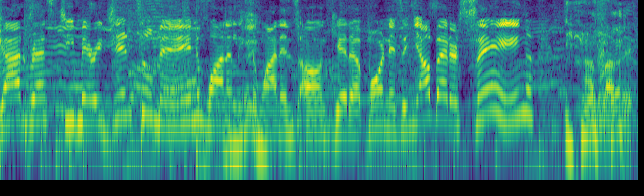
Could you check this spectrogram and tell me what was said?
God rest ye merry gentlemen. Juan and Lisa Winans on Get Up Mornings. And y'all better sing. I love it.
